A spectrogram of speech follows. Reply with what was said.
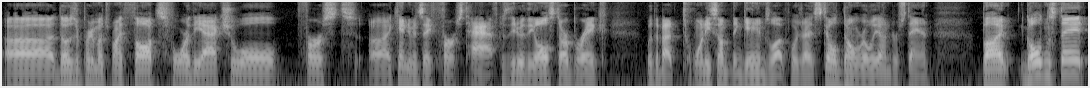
Uh, those are pretty much my thoughts for the actual first. Uh, I can't even say first half because they do the All Star break with about 20 something games left, which I still don't really understand. But Golden State,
